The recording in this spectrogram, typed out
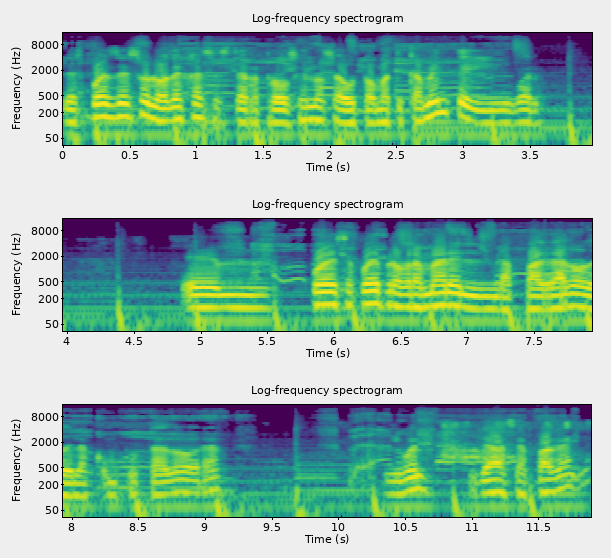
Después de eso lo dejas este, reproduciéndose automáticamente y bueno. em, pues se puede programar el apagado de la computadora. Y bueno, ya se apaga ya,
